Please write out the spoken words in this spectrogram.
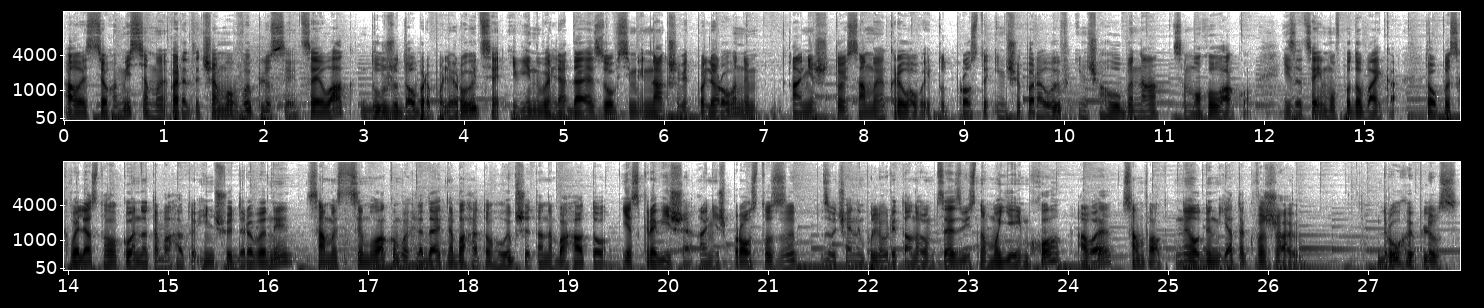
Але з цього місця ми перетечемо в плюси. Цей лак дуже добре полірується і він виглядає зовсім інакше відполірованим, аніж той самий акриловий. Тут просто інший перелив, інша глибина самого лаку. І за це йому вподобайка. Топи з хвилястого клену та багато іншої деревини саме з цим лаком виглядають набагато глибше та набагато яскравіше, аніж просто з звичайним поліуретановим. Це, звісно, моє імхо, але сам факт, не один я так вважаю. Другий плюс,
